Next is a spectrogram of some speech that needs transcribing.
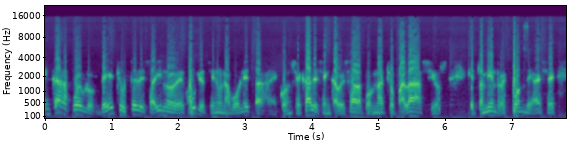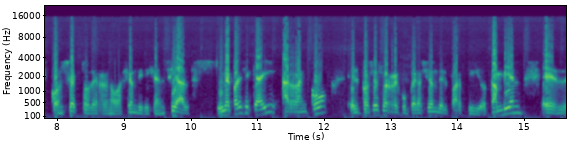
en, cada pueblo, de hecho, ustedes ahí 9 de julio tiene una boleta de concejales encabezada por Nacho Palacios, que también responde a ese concepto de renovación dirigencial. Y me parece que ahí arrancó el proceso de recuperación del partido. También el,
